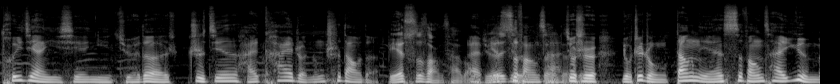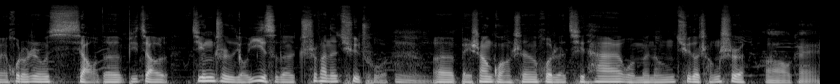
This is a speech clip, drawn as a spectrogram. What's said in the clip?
推荐一些你觉得至今还开着能吃到的。别私房菜吧，哎，别私房菜，就是有这种当年私房菜韵味，或者这种小的、比较精致、有意思的吃饭的去处。嗯呃，北上广深或者其他我们能去的城市，啊，OK，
